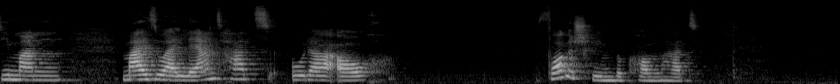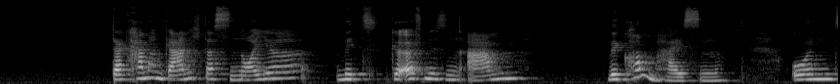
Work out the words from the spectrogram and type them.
die man mal so erlernt hat oder auch vorgeschrieben bekommen hat, da kann man gar nicht das Neue mit geöffneten Armen willkommen heißen. Und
